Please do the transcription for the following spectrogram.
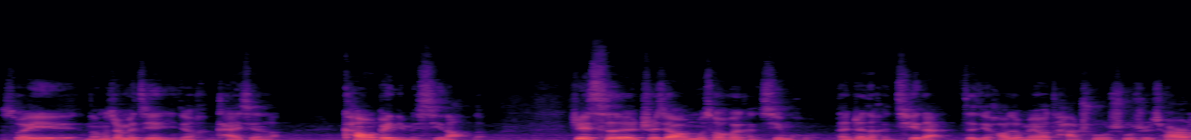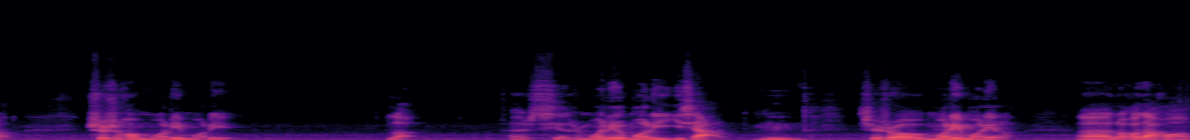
所以能这么近已经很开心了。看我被你们洗脑的，这次支教目测会很辛苦，但真的很期待，自己好久没有踏出舒适圈了，是时候磨砺磨砺了。他写的是磨砺磨砺一下了，嗯，是时候磨砺磨砺了。呃，老高大黄，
